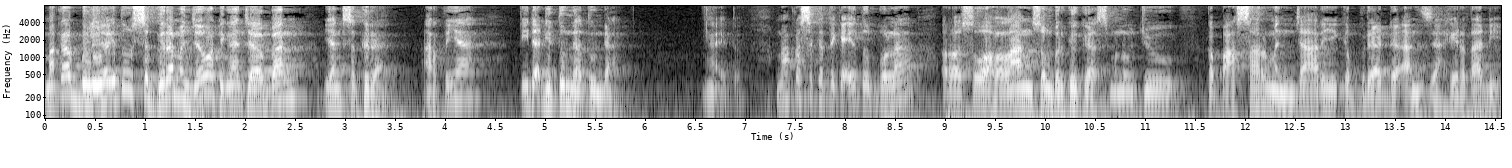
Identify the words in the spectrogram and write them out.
maka beliau itu segera menjawab dengan jawaban yang segera. Artinya tidak ditunda-tunda. Nah itu. Maka seketika itu pula Rasulullah langsung bergegas menuju ke pasar mencari keberadaan Zahir tadi.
